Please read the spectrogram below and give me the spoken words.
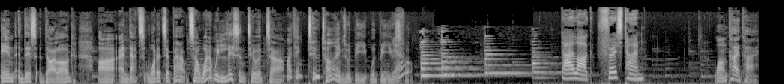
in this dialogue, uh, and that's what it's about. So why don't we listen to it? Uh, I think two times would be would be useful. Dialogue first time. 王太太，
